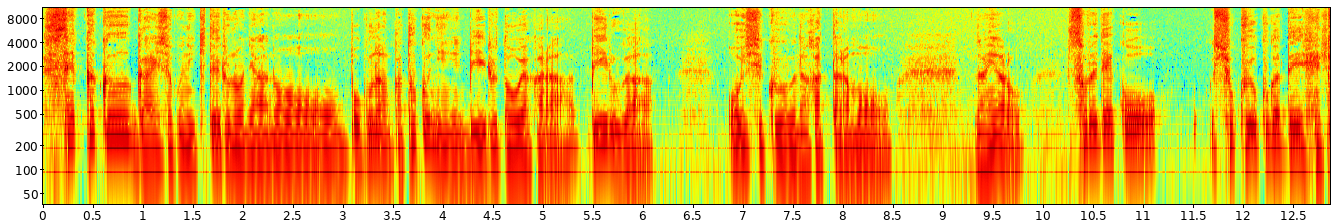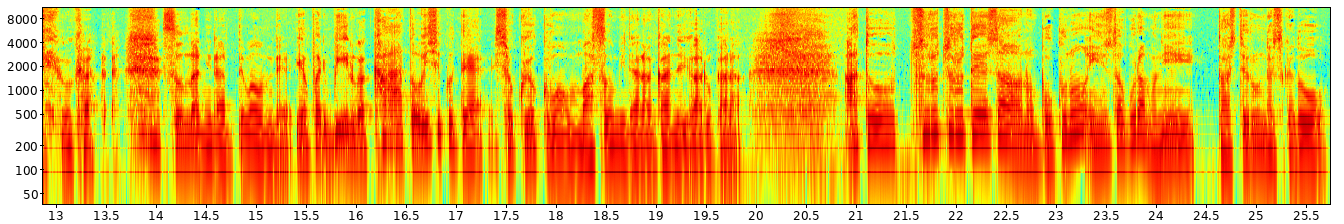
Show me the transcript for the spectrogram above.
せっかく外食に来てるのにあの僕なんか特にビール党やからビールが美味しくなかったらもうなんやろそれでこう食欲が出えへんっていうか そんなんになってまうんでやっぱりビールがカーッと美味しくて食欲も増すみたいな感じがあるから。あとつるつる亭さんあの僕のインスタグラムに出してるんですけど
